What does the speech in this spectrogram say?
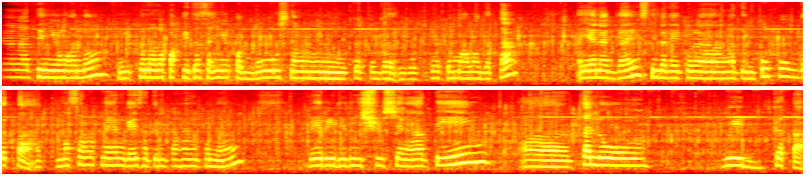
Ayan natin yung ano. Ko na napakita sa inyo pagbuhos ng kukumama gata. Ayan na guys. Nilagay ko na ang ating kukugata. At masarap na yan guys. Natimplahan ko na. Very delicious yung ating uh, talong with gata.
